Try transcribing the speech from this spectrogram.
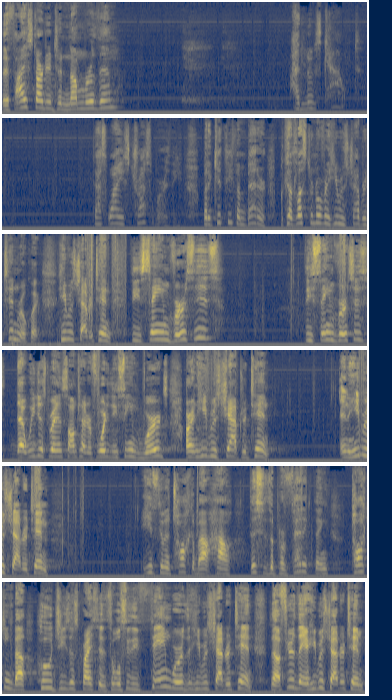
that if I started to number them, I'd lose count. That's why he's trustworthy. But it gets even better because let's turn over to Hebrews chapter 10 real quick. Hebrews chapter 10, these same verses, these same verses that we just read in Psalm chapter 40, these same words are in Hebrews chapter 10. In Hebrews chapter 10, he's going to talk about how this is a prophetic thing, talking about who Jesus Christ is. So we'll see these same words in Hebrews chapter 10. Now, if you're there, Hebrews chapter 10,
